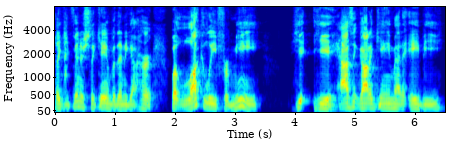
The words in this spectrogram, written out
Like he finished the game, but then he got hurt. But luckily for me, he he hasn't got a game at an AB.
